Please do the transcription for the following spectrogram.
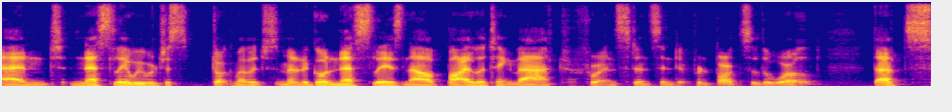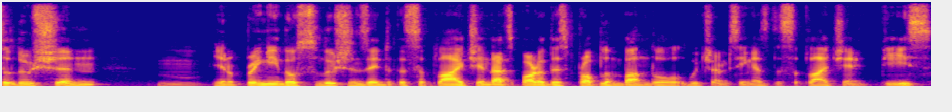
and Nestle, we were just talking about it just a minute ago. Nestle is now piloting that, for instance, in different parts of the world. That solution, you know, bringing those solutions into the supply chain, that's part of this problem bundle, which I'm seeing as the supply chain piece.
